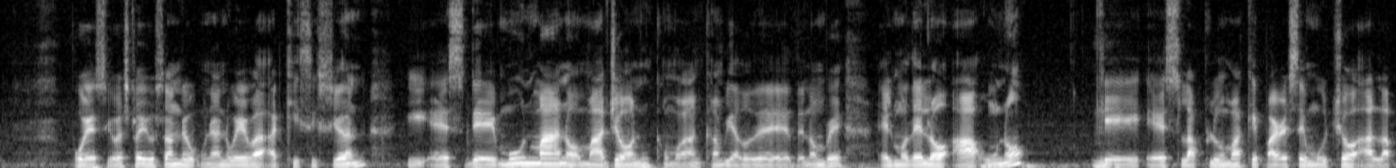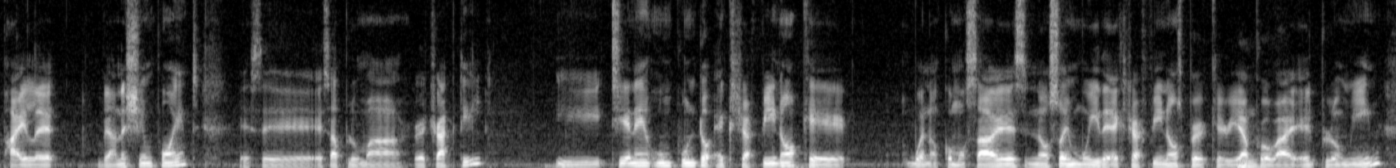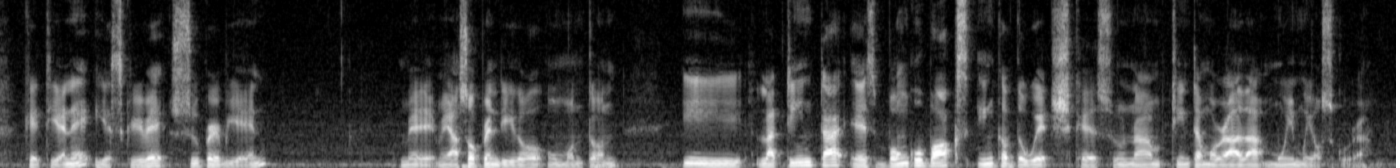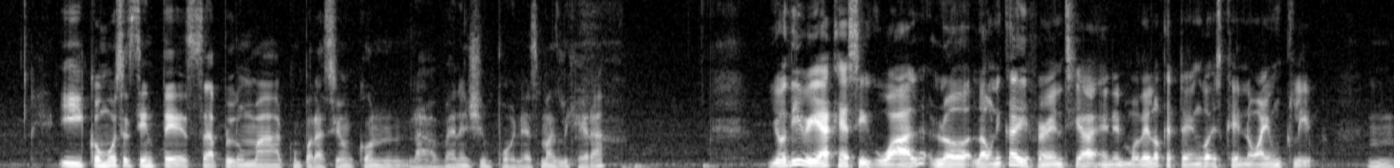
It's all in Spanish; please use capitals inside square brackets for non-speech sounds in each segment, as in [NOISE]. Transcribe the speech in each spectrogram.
Pues yo estoy usando una nueva adquisición y es de Moonman o Mahjong, como han cambiado de, de nombre, el modelo A1, que es la pluma que parece mucho a la Pilot Vanishing Point, ese, esa pluma retráctil, y tiene un punto extra fino que, bueno, como sabes, no soy muy de extra finos, pero quería Mm. probar el plumín que tiene y escribe súper bien me, me ha sorprendido un montón. Y la tinta es Bongo Box Ink of the Witch, que es una tinta morada muy, muy oscura. ¿Y cómo se siente esa pluma a comparación con la Vanishing Point? ¿Es más ligera? Yo diría que es igual, lo- la única diferencia en el modelo que tengo es que no hay un clip. Mm.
